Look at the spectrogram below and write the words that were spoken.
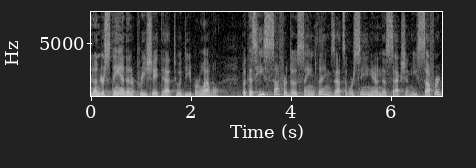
and understand and appreciate that to a deeper level because he suffered those same things. That's what we're seeing here in this section. He suffered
